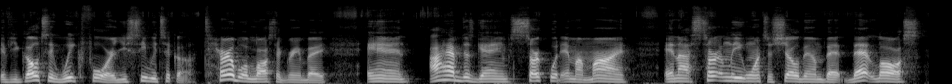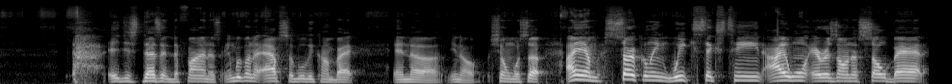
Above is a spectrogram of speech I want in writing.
if you go to week four, you see we took a terrible loss to Green Bay, and I have this game circled in my mind, and I certainly want to show them that that loss it just doesn't define us, and we're gonna absolutely come back and uh, you know, show them what's up. I am circling week 16. I want Arizona so bad.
